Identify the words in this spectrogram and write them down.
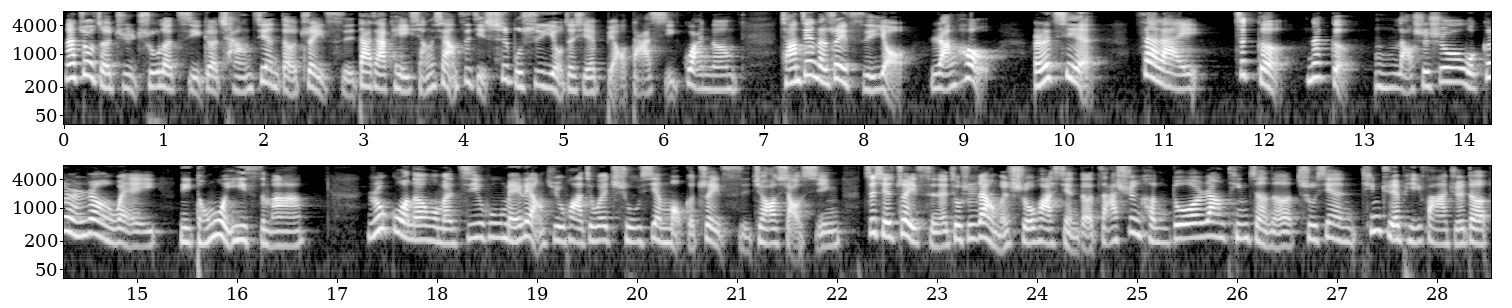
那作者举出了几个常见的赘词，大家可以想想自己是不是有这些表达习惯呢？常见的赘词有“然后”“而且”“再来”“这个”“那个”。嗯，老实说，我个人认为，你懂我意思吗？如果呢，我们几乎每两句话就会出现某个赘词，就要小心。这些赘词呢，就是让我们说话显得杂讯很多，让听者呢出现听觉疲乏，觉得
